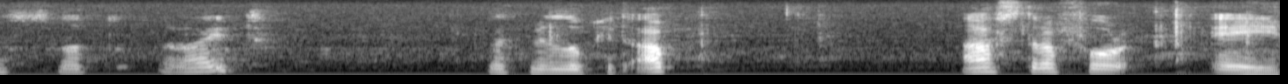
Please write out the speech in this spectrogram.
it's not right. Let me look it up. Astra 4A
